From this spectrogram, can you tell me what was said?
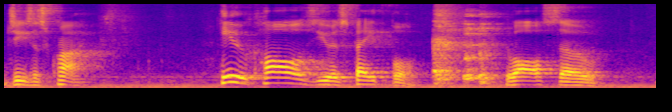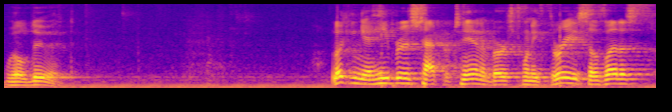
Jesus Christ. He who calls you is faithful, who also will do it. Looking at Hebrews chapter 10 and verse 23 says, Let us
